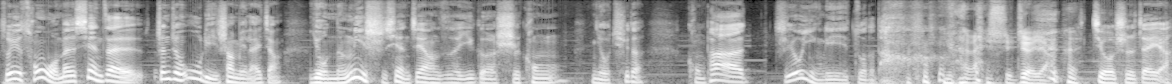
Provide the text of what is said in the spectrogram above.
所以从我们现在真正物理上面来讲，有能力实现这样子的一个时空扭曲的，恐怕只有引力做得到。原来是这样。就是这样。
